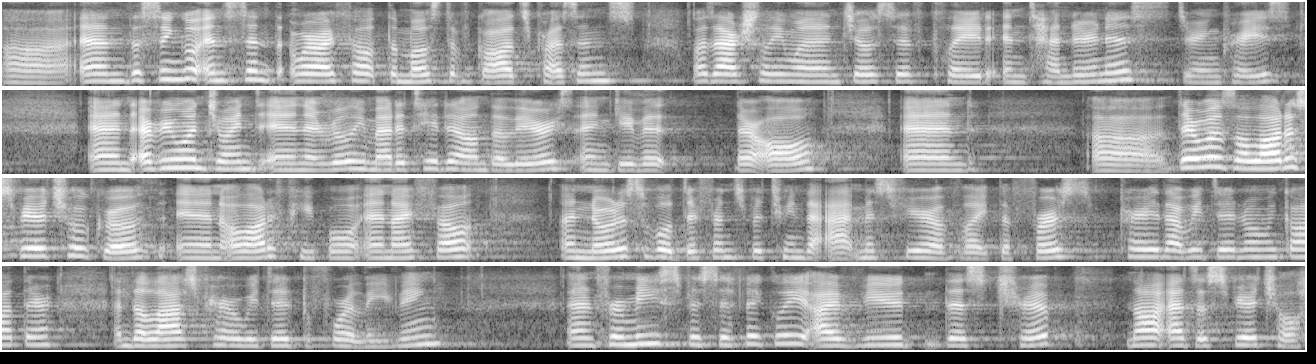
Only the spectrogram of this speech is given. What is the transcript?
Uh, and the single instant where I felt the most of God's presence was actually when Joseph played in tenderness during praise. And everyone joined in and really meditated on the lyrics and gave it their all. And uh, there was a lot of spiritual growth in a lot of people, and I felt a noticeable difference between the atmosphere of like the first prayer that we did when we got there and the last prayer we did before leaving. And for me specifically, I viewed this trip not as a spiritual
